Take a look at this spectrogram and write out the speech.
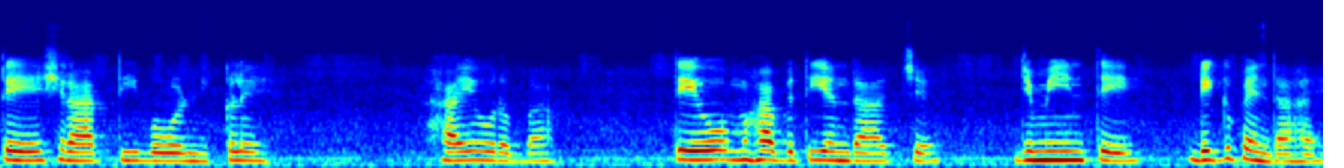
ਤੇ ਸ਼ਰਾਰਤੀ ਬੋਲ ਨਿਕਲੇ, ਹਾਏ ਓ ਰੱਬਾ। ਤੇ ਉਹ ਮੁਹੱਬਤੀ ਅੰਦਾਜ਼ 'ਚ ਜ਼ਮੀਨ ਤੇ ਡਿੱਗ ਪੈਂਦਾ ਹੈ।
